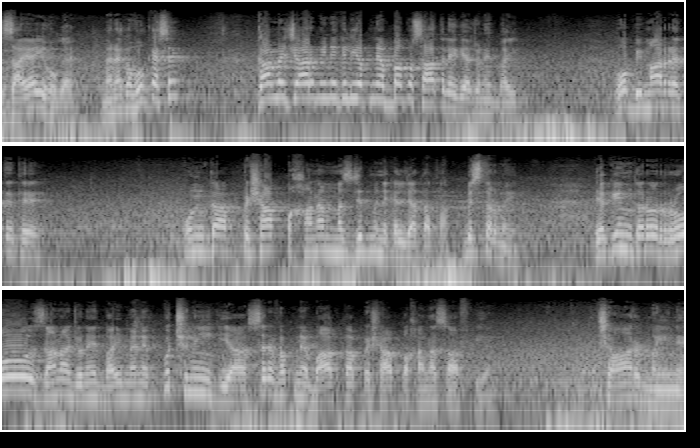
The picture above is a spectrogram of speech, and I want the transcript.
ضائع ہی ہو گئے۔ میں نے کہا، وہ کیسے؟ کہا، میں چار مہینے کے لیے اپنے ابا کو ساتھ لے گیا، جنید بھائی۔ وہ بیمار رہتے تھے۔ ان کا پیشاب پخانہ مسجد میں نکل جاتا تھا، بستر میں ہی۔ یقین کرو روزانہ جنید بھائی میں نے کچھ نہیں کیا، صرف اپنے باپ کا پیشاب پخانہ صاف کیا۔ چار مہینے،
